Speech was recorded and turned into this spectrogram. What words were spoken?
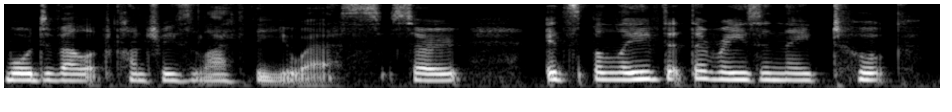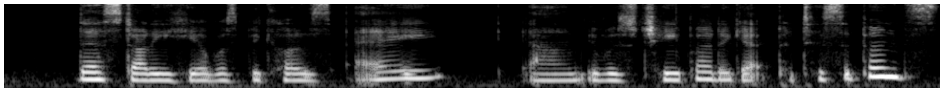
more developed countries like the US. So it's believed that the reason they took their study here was because a um, it was cheaper to get participants.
